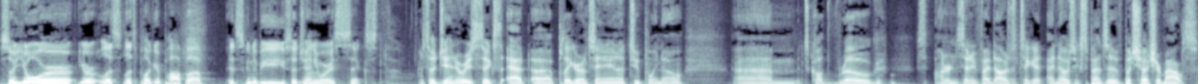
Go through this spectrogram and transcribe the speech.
So your your let's let's plug your pop up. It's going to be you said January sixth. So January 6th at uh, Playground Santa Ana 2.0. Um, it's called Rogue. It's $175 a ticket. I know it's expensive, but shut your mouths.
